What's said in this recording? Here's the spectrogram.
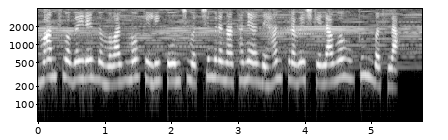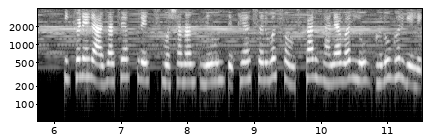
मांस वगैरे जमवाजमव केली कोंच मच्छिंद्रनाथाने देहांत प्रवेश केला व उठून बसला. इकडे राजाचे प्रेत स्मशानात नेऊन तेथे सर्व संस्कार झाल्यावर लोक घरोघर गेले.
